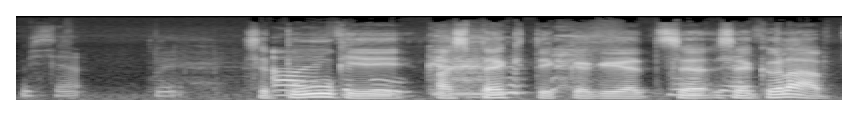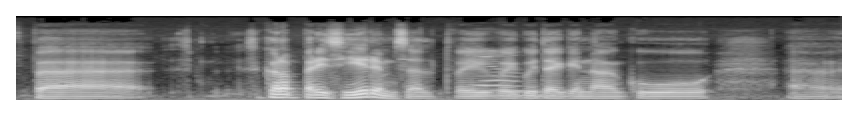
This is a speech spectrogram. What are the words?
mis see see puugi Aa, see aspekt ikkagi, et see, see kõlab, äh, see kõlab päris hirmsalt või, või kuidagi nagu äh,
